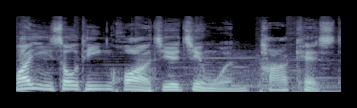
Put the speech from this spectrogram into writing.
欢迎收听《华尔街见闻》Podcast。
